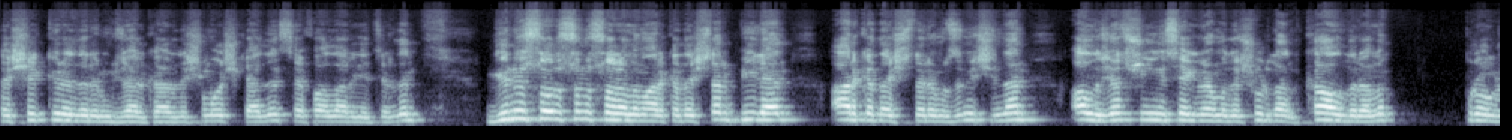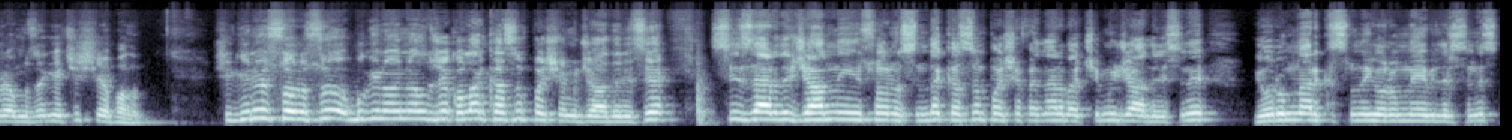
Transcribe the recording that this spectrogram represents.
Teşekkür ederim güzel kardeşim. Hoş geldin. Sefalar getirdin. Günün sorusunu soralım arkadaşlar. Bilen arkadaşlarımızın içinden alacağız. Şu Instagram'ı da şuradan kaldıralım. Programımıza geçiş yapalım. Şu günün sorusu bugün oynanacak olan Kasımpaşa mücadelesi. Sizler de canlı yayın sonrasında Kasımpaşa Fenerbahçe mücadelesini yorumlar kısmına yorumlayabilirsiniz.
